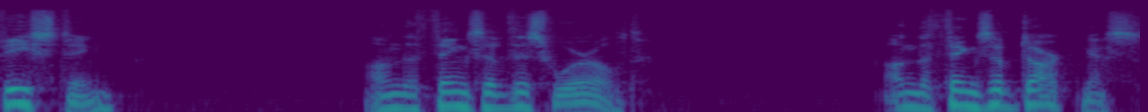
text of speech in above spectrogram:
feasting on the things of this world, on the things of darkness.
